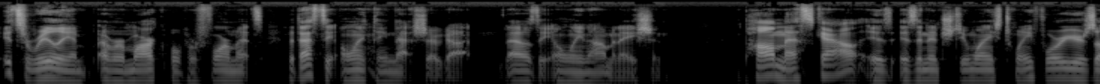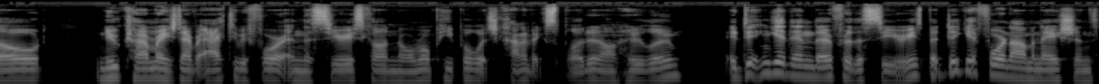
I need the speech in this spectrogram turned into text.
It's really a, a remarkable performance, but that's the only thing that show got. That was the only nomination. Paul Mescal is, is an interesting one. He's 24 years old, newcomer. He's never acted before in the series called Normal People, which kind of exploded on Hulu. It didn't get in there for the series, but did get four nominations.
